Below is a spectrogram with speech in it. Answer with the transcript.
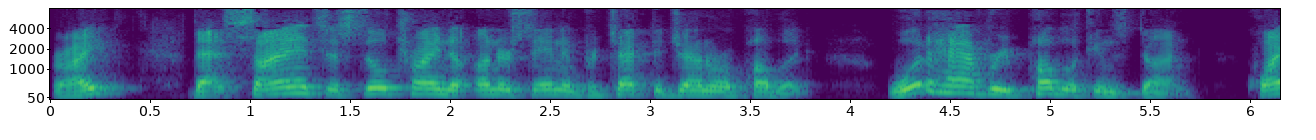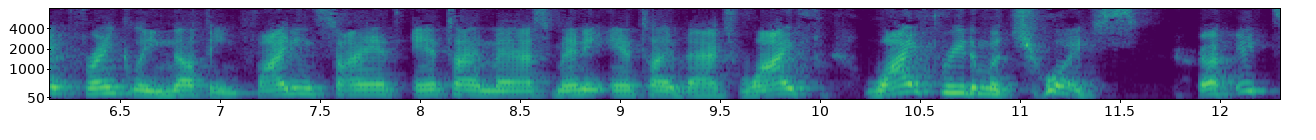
right? That science is still trying to understand and protect the general public. What have Republicans done? Quite frankly, nothing. Fighting science, anti-mask, many anti-vax. Why? Why freedom of choice? Right?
